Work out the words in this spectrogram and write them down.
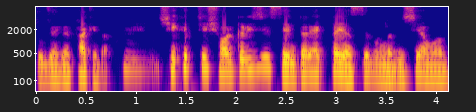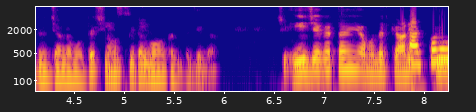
তো জায়গায় থাকে না। সেক্ষেত্রে সরকারি যে সেন্টার একটাই আছে বাংলাদেশে আমাদের জানা মতে। হসপিটাল মহাকালীতে যেটা এই জায়গাটায় আমাদেরকে আরেকটু তারপরও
